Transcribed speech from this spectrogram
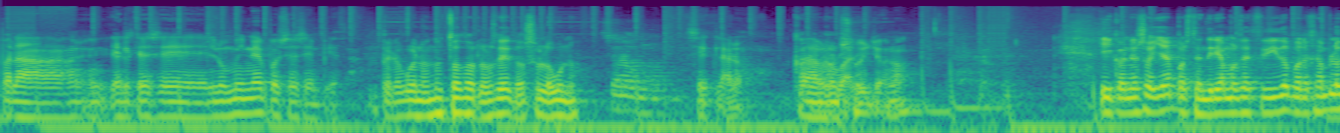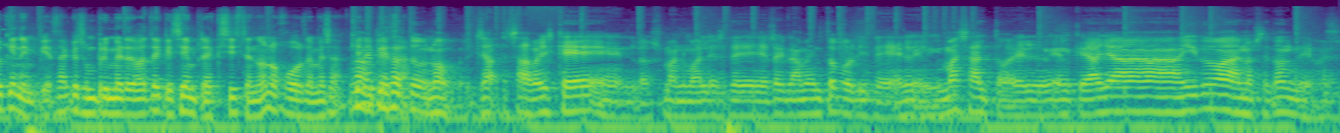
para el que se ilumine, pues ese empieza. Pero bueno, no todos los dedos, solo uno. Solo uno. Sí, claro, cada uno suyo, ¿no? Y con eso ya pues tendríamos decidido, por ejemplo, quién empieza, que es un primer debate que siempre existe, ¿no? Los juegos de mesa. ¿Quién empieza? tú? No, ya sabéis que en los manuales de reglamento pues dice el, más alto, el, que haya ido a no sé dónde. Pues,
